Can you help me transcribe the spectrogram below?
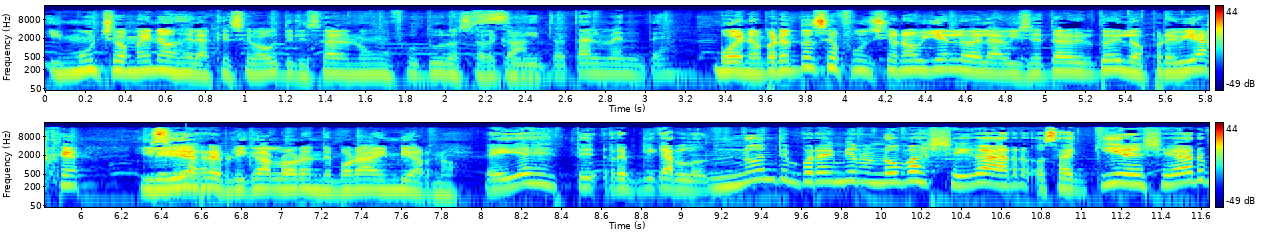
Y mucho menos de las que se va a utilizar en un futuro cercano. Sí, totalmente. Bueno, pero entonces funcionó bien lo de la billetera virtual y los previajes y la Sí. idea es replicarlo ahora en temporada de invierno. La idea es replicarlo. No en temporada de invierno, no va a llegar, o sea, quieren llegar,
